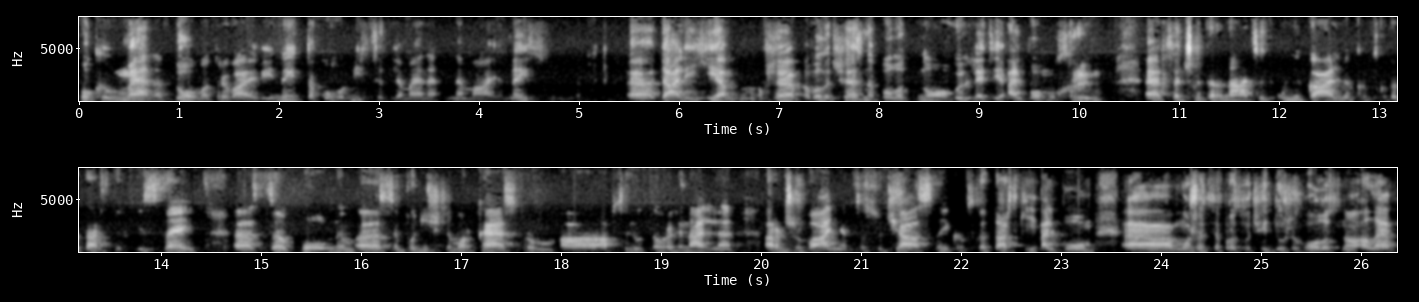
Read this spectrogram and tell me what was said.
поки в мене вдома триває війни, такого місця для мене немає, не існує. Е, Далі є вже величезне полотно у вигляді альбому Хрим. Е, Це 14 унікальних кримськотатарських пісень е, з повним симфонічним оркестром, абсолютно оригінальне аранжування. Це сучасний кримськотатарський альбом. Може, це прозвучить дуже голосно, але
